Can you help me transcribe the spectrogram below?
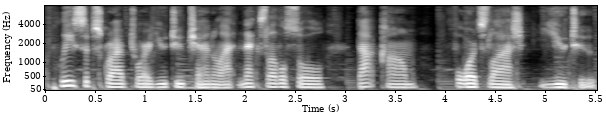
please subscribe to our YouTube channel at nextlevelsoul.com forward slash YouTube.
